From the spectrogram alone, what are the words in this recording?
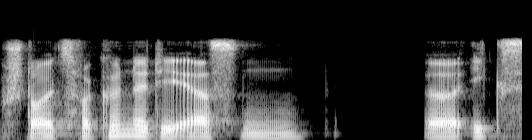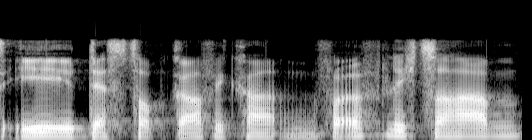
stolz verkündet, die ersten äh, XE Desktop-Grafikkarten veröffentlicht zu haben.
